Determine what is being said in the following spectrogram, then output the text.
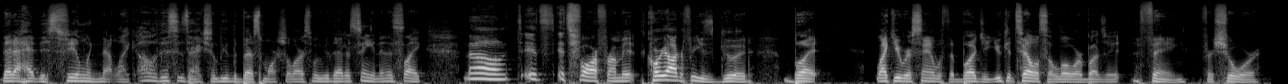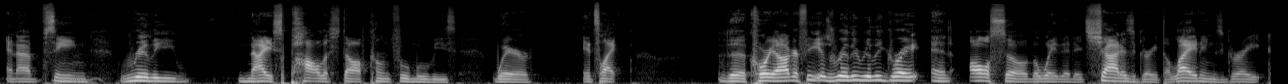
that I had this feeling that like, oh, this is actually the best martial arts movie that I've seen, and it's like, no, it's it's far from it. The choreography is good, but like you were saying with the budget, you could tell it's a lower budget thing for sure. And I've seen really nice, polished off kung fu movies where it's like the choreography is really, really great, and also the way that it's shot is great. The lighting's great,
